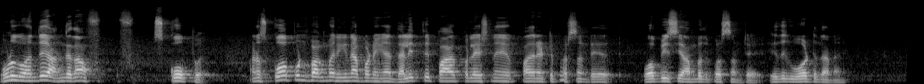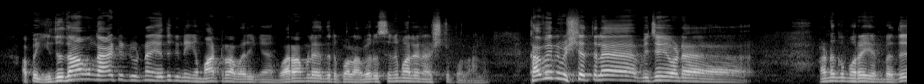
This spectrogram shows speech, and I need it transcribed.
உனக்கு வந்து அங்கே தான் ஸ்கோப்பு ஆனால் ஸ்கோப்புன்னு பார்க்கும்போது நீங்கள் என்ன பண்ணுவீங்க? தலித் பாப்புலேஷனு பதினெட்டு பர்சன்ட்டு ஓபிசி ஐம்பது பர்சன்ட்டு இதுக்கு ஓட்டு தானே? அப்போ இதுதான் உங்கள் ஆட்டிடியூட்னா எதுக்கு நீங்கள் மாற்றா வரீங்க? வராமலே இருந்துட்டு போகலாம் வெறும் சினிமாலே நடிச்சிட்டு போகலாம்ல கவின் விஷயத்தில் விஜயோட அணுகுமுறை என்பது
